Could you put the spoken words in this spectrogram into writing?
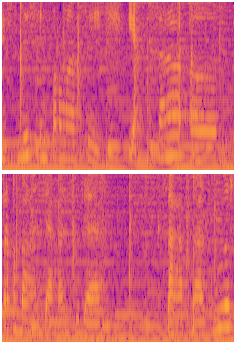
bisnis informasi. Ya, secara uh, perkembangan zaman sudah sangat bagus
